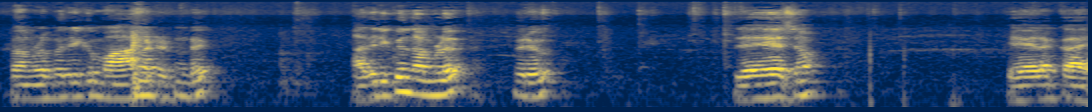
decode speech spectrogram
അപ്പൊ നമ്മളിപ്പോ ഇതിലേക്ക് മാങ്ങ ഇട്ടിട്ടുണ്ട്. അതിലേക്കും നമ്മൾ ഒരു ലേശം ഏലക്കായ.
